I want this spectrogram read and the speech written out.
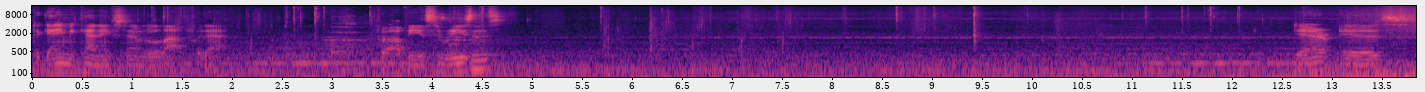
the game mechanics don't allow for that. For obvious reasons. There is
